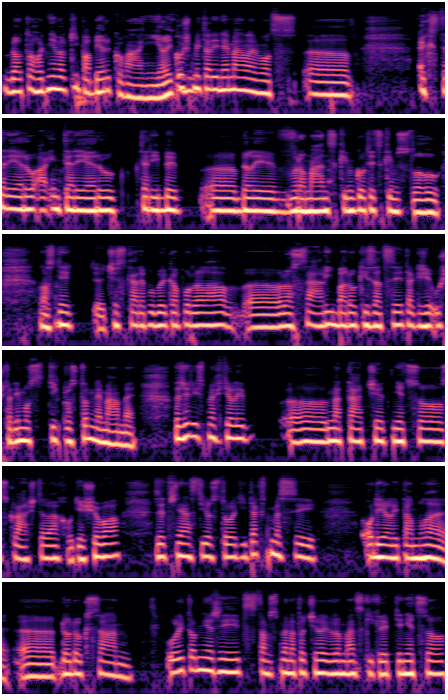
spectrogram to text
bylo to hodně velký paběrkování, jelikož my tady nemáme moc uh, exteriéru a interiéru, který by uh, byly v románském gotickém slohu. Vlastně Česká republika podala uh, rozsáhlý barokizaci, takže už tady moc těch prostor nemáme. Takže když jsme chtěli natáčet něco z kláštera Chotěšova ze 13. století, tak jsme si odjeli tamhle uh, do Doxan u Litoměřic, tam jsme natočili v románský kryptě něco,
